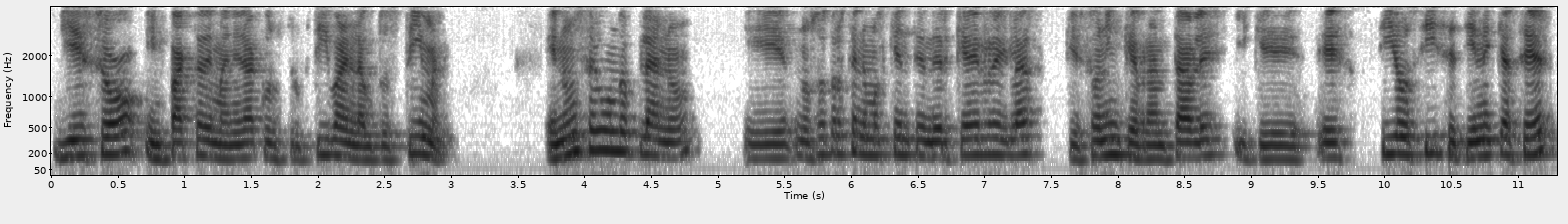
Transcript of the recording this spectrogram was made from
y eso impacta de manera constructiva en la autoestima. En un segundo plano, eh, nosotros tenemos que entender que hay reglas que son inquebrantables y que es sí o sí se tiene que hacer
